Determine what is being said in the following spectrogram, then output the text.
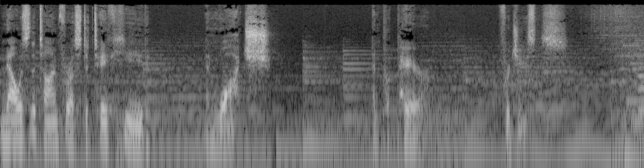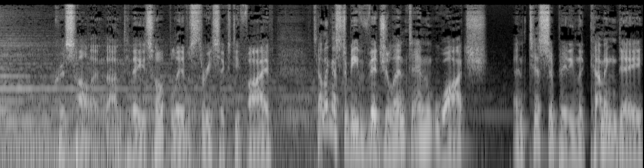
Now is the time for us to take heed and watch and prepare for Jesus. Chris Holland on today's Hope Lives 365, telling us to be vigilant and watch, anticipating the coming day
